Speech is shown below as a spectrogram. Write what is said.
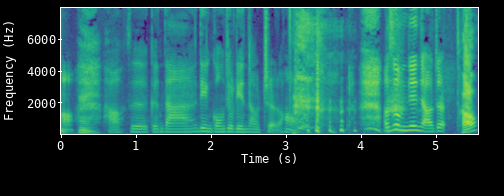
哈，嗯，好，这跟大家练功就练到这了哈。老师，我们今天讲到这儿，好。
